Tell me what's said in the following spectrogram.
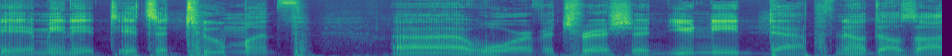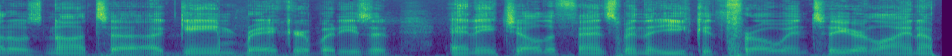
I mean, it, it's a two-month uh, war of attrition, you need depth. Now, Del Zotto is not a, a, game breaker, but he's an NHL defenseman that you could throw into your lineup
